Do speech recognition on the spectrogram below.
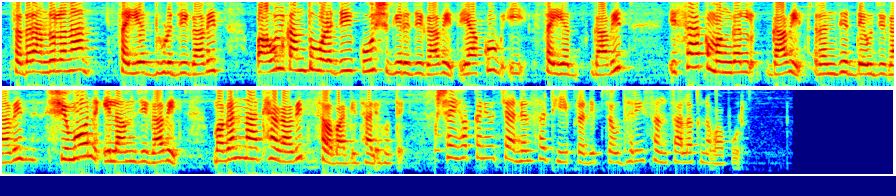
सदर आंदोलनात सय्यद धुडजी गावित पाऊल कांतू वळजी कुश गिरजी गावित याकूब ई सय्यद गावित इसाक मंगल गावित रणजित देवजी गावित शिमोन इलामजी गावित मगननाथ्या गावित सहभागी झाले होते. लोकशाही हक्क न्यूज चॅनेलसाठी प्रदीप चौधरी संचालक नवापूर.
